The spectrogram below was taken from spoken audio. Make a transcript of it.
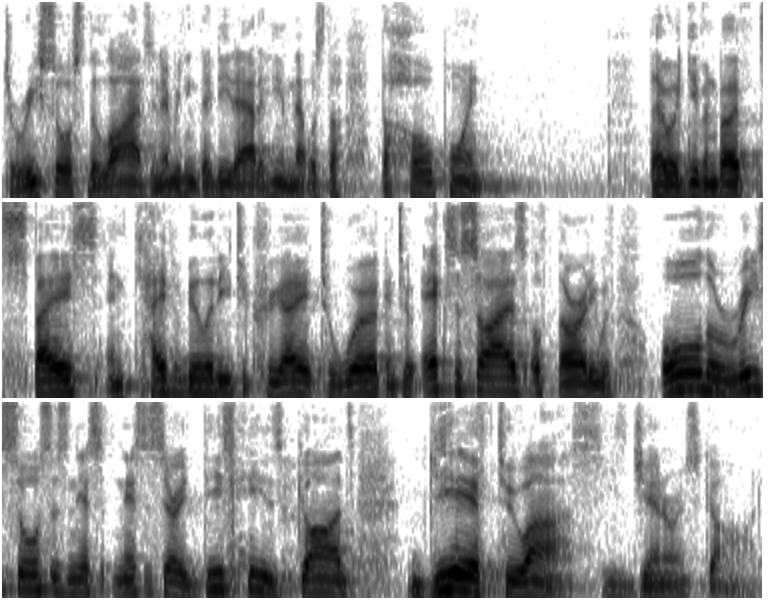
to resource the lives and everything they did out of Him. That was the, the whole point. They were given both space and capability to create, to work, and to exercise authority with all the resources necessary. This is God's gift to us. He's generous God.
